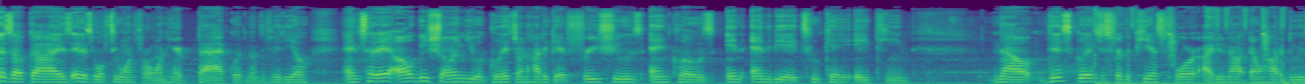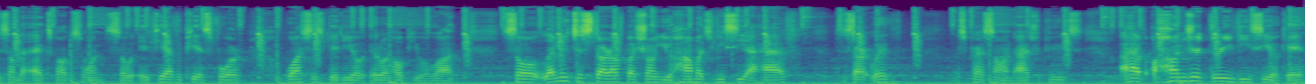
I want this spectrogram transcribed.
is up guys, it is WolfT141 here back with another video and today I'll be showing you a glitch on how to get free shoes and clothes in NBA 2K18. Now this glitch is for the PS4, I do not know how to do this on the Xbox One so if you have a PS4 watch this video, it'll help you a lot. So let me just start off by showing you how much VC I have to start with. Let's press on attributes. I have 103 VC okay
